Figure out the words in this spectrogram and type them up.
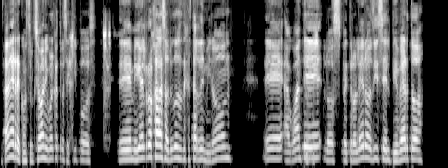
Están en reconstrucción, igual que otros equipos. Eh, Miguel Rojas, saludos, deja estar de Mirón. Eh, aguante los petroleros, dice el Piberto.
